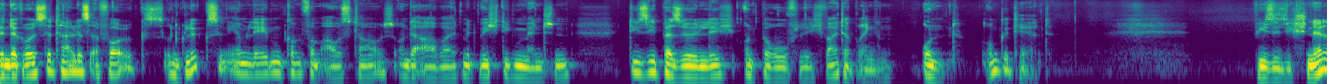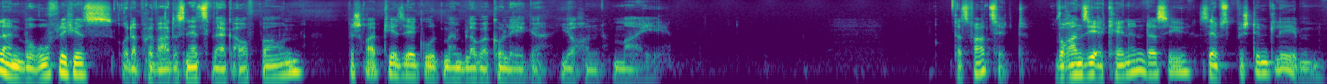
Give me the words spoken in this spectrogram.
Denn der größte Teil des Erfolgs und Glücks in ihrem Leben kommt vom Austausch und der Arbeit mit wichtigen Menschen, die sie persönlich und beruflich weiterbringen. Und umgekehrt. Wie Sie sich schnell ein berufliches oder privates Netzwerk aufbauen, beschreibt hier sehr gut mein Bloggerkollege Jochen May. Das Fazit, woran Sie erkennen, dass Sie selbstbestimmt leben.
